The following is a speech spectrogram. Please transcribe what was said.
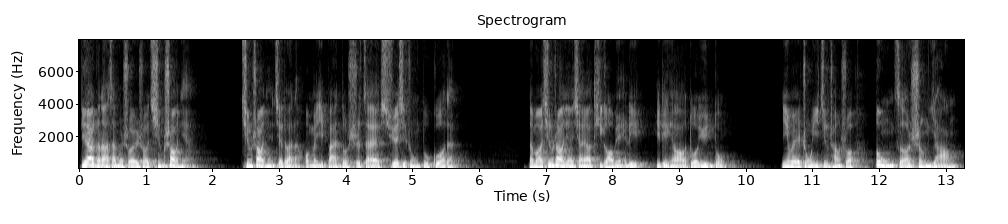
第二个呢，咱们说一说青少年，青少年阶段呢，我们一般都是在学习中度过的。那么青少年想要提高免疫力，一定要多运动，因为中医经常说动则生阳。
